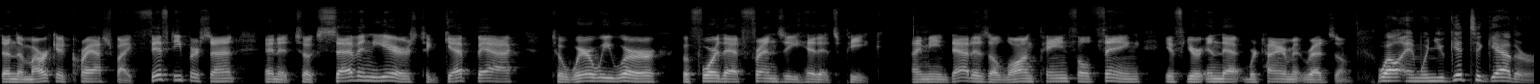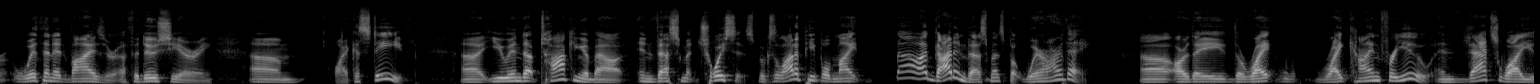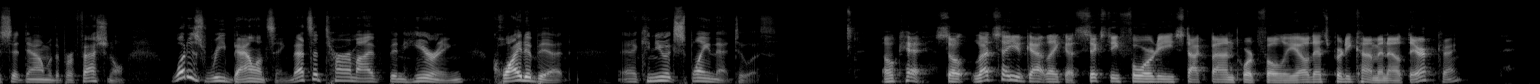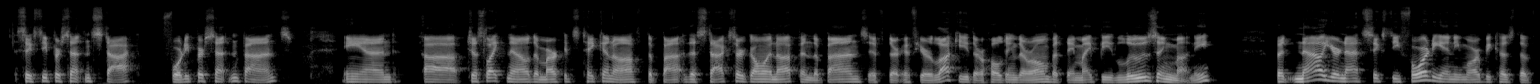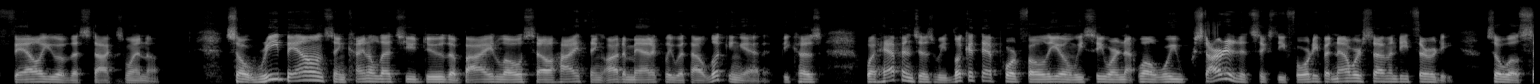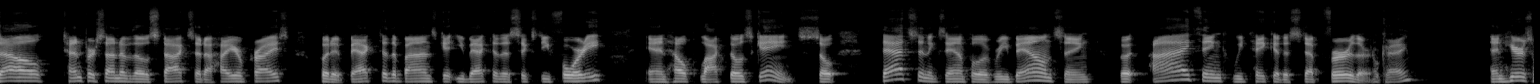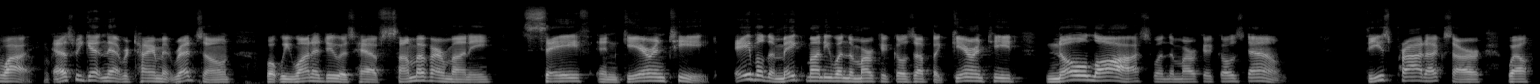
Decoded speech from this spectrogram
Then the market crashed by 50%, and it took seven years to get back to where we were before that frenzy hit its peak. I mean, that is a long, painful thing if you're in that retirement red zone. Well, and when you get together with an advisor, a fiduciary, um, like a Steve, uh, you end up talking about investment choices because a lot of people might, oh, I've got investments, but where are they? Uh, are they the right right kind for you? And that's why you sit down with a professional. What is rebalancing? That's a term I've been hearing quite a bit. Uh, can you explain that to us? Okay. So let's say you've got like a 60 40 stock bond portfolio. That's pretty common out there. Okay. 60% in stock, 40% in bonds. And uh, just like now, the market's taken off. The the stocks are going up, and the bonds, if they're if you're lucky, they're holding their own, but they might be losing money. But now you're not 60 40 anymore because the value of the stocks went up. So rebalancing kind of lets you do the buy low, sell high thing automatically without looking at it. Because what happens is we look at that portfolio and we see we're not, well, we started at 60 40, but now we're 70 30. So we'll sell 10% of those stocks at a higher price, put it back to the bonds, get you back to the 60 40, and help lock those gains. So that's an example of rebalancing but I think we take it a step further. Okay. And here's why. Okay. As we get in that retirement red zone, what we want to do is have some of our money safe and guaranteed, able to make money when the market goes up, but guaranteed no loss when the market goes down. These products are, well,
